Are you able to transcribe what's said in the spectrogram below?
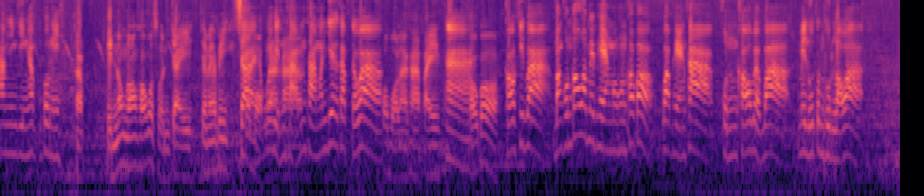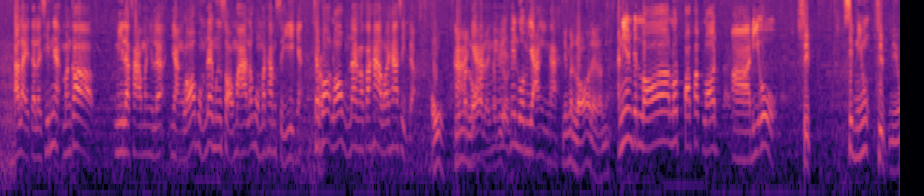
ทำจริงๆ ครับ พวกนี้ครับ เห็นน้องๆเขาก็สนใจใช่ไหมครับพี่ใช่ก็ครับก็เห็นรคถามถามมันเยอะครับ แต่ว่า พอบอกราคาไปอ่า เขาก็ เขาคิดว่าบางคนก็ว่าไม่แพงบางคนเขาก็ว่าแพงถ้าคนเขาแบบว่าไม่รู้ต้นทุนเราว่า อะไรแต่ละชิ้นเนี่ยมันก็มีราคามันอยู่แล้ว อย่างล้อผมได้มือสองมาแล้วผมมาทำสีอีกเนี่ยเฉพาะล้อผมได้มาก็ 550แล้วโอ้นี่มันล้ออะไรยางครับไม่พี่ไม่รวมยางอีกนะ นี่มันล้ออะไรครับเนี่ยอันนี้มันเป็นล้อรถป๊อปครับล้ออ่าดีโอสิบสิบนิ้ว สิบนิ้ว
